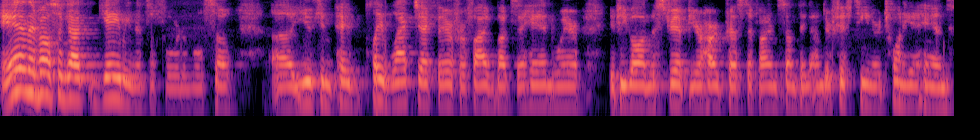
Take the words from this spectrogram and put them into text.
and they've also got gaming that's affordable. So uh, you can pay, play blackjack there for five bucks a hand. Where if you go on the strip, you're hard pressed to find something under fifteen or twenty a hand.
